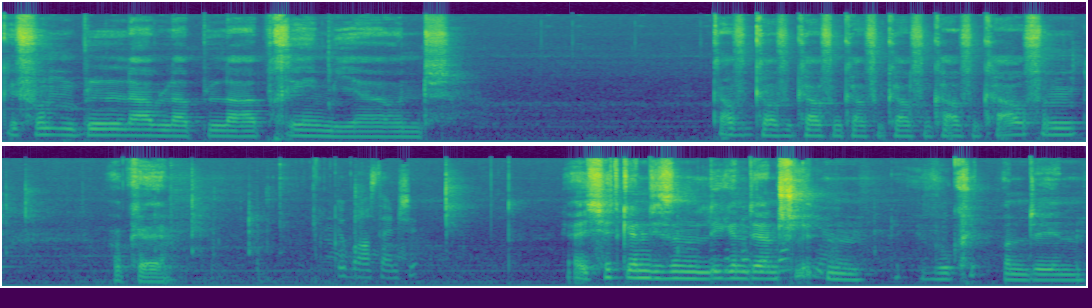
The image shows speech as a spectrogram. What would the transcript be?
Gefunden, bla bla bla, Prämie und kaufen, kaufen, kaufen, kaufen, kaufen, kaufen, kaufen. Okay. Du brauchst ein Schiff? Ja, ich hätte gern diesen legendären Schlitten. Wo kriegt man den?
